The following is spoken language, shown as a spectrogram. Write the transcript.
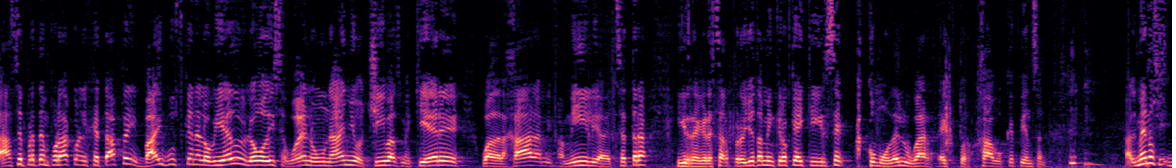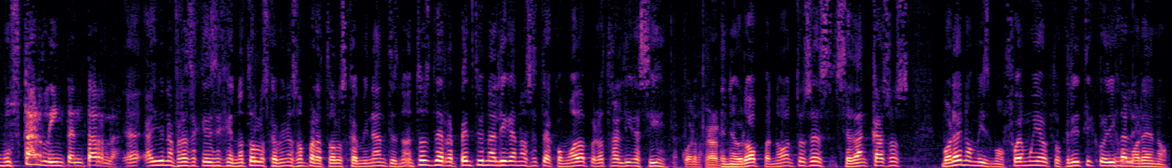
hace pretemporada con el Getafe, y va y busca en el Oviedo y luego dice, bueno, un año, Chivas me quiere, Guadalajara, mi familia, etcétera, y regresar. Pero yo también creo que hay que irse a como dé lugar, Héctor, Javo, ¿qué piensan? Al menos buscarla, intentarla. Eh, Hay una frase que dice que no todos los caminos son para todos los caminantes, ¿no? Entonces, de repente una liga no se te acomoda, pero otra liga sí. De acuerdo. En Europa, ¿no? Entonces, se dan casos. Moreno mismo fue muy autocrítico y dijo Dale. Moreno,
